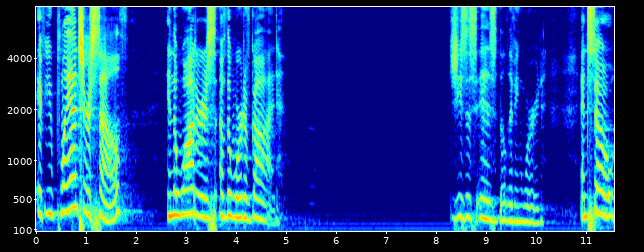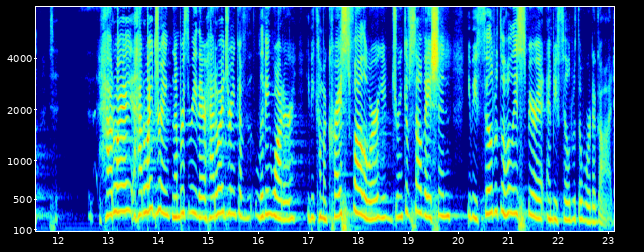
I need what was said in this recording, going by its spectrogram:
If you plant yourself in the waters of the Word of God, Jesus is the living Word. And so, how do I how do I drink? Number three there. How do I drink of living water? You become a Christ follower. You drink of salvation. You be filled with the Holy Spirit and be filled with the Word of God.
